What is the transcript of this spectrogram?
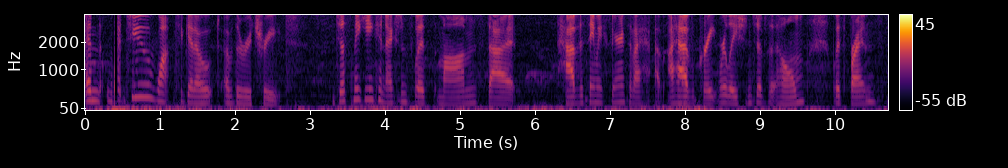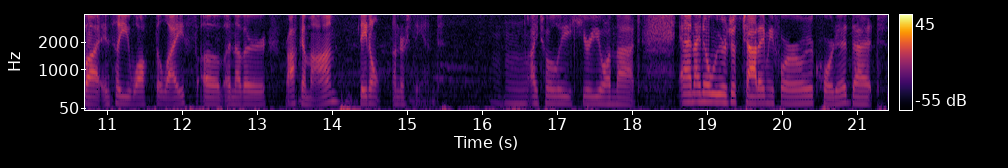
And what do you want to get out of the retreat? Just making connections with moms that have the same experience if I have. I have great relationships at home with friends, but until you walk the life of another rockin' mom, they don't understand. Mhm, I totally hear you on that. And I know we were just chatting before we recorded that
